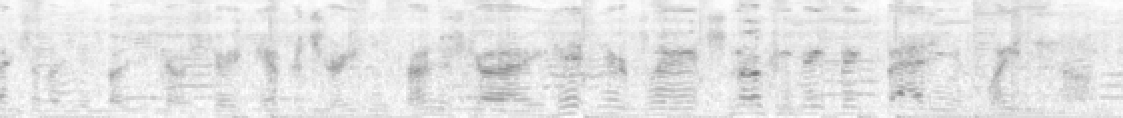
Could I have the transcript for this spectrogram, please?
Fucking go straight from the sky, hitting their plant, smoking big, big fatty and waiting on them.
